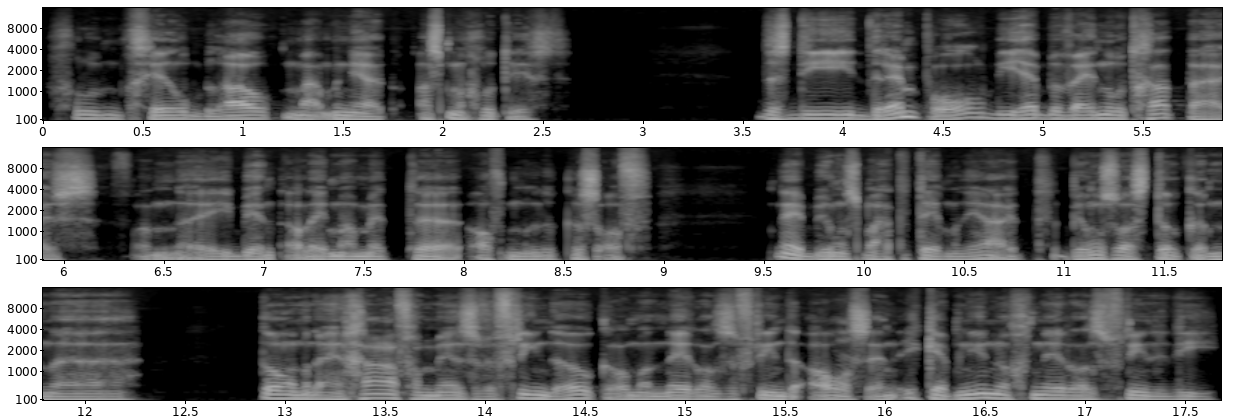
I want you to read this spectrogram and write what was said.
Groen, geel, blauw, maakt me niet uit. Als het maar goed is. Dus die drempel, die hebben wij nooit gehad thuis. Van eh, je bent alleen maar met of moeilijkers of. Nee, bij ons maakt het helemaal niet uit. Bij ons was het ook een tomen en gaan van mensen, van vrienden ook. Allemaal Nederlandse vrienden, alles. En ik heb nu nog Nederlandse vrienden die,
